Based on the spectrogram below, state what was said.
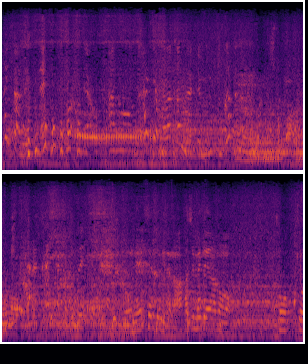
入ったんですねじゃあの書いてもらったんだって。お母さんが見てたら書いたので4年生の時だな初めて。あの東京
